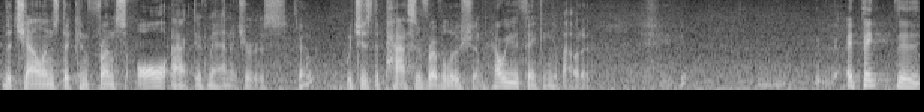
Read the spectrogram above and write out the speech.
the challenge that confronts all active managers, Yep. which is the passive revolution. How are you thinking about it? I think the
